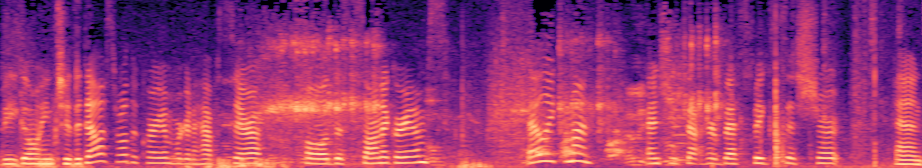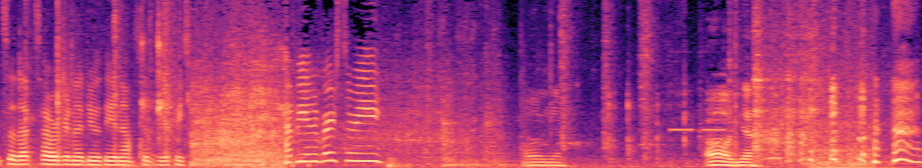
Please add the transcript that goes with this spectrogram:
be going to the Dallas World Aquarium. We're gonna have Sarah hold the sonograms. Ellie, come on. Ellie, and she's got her best big sis shirt. And so that's how we're gonna do the announcement via Facebook. Happy anniversary! Oh yeah. Oh yeah.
